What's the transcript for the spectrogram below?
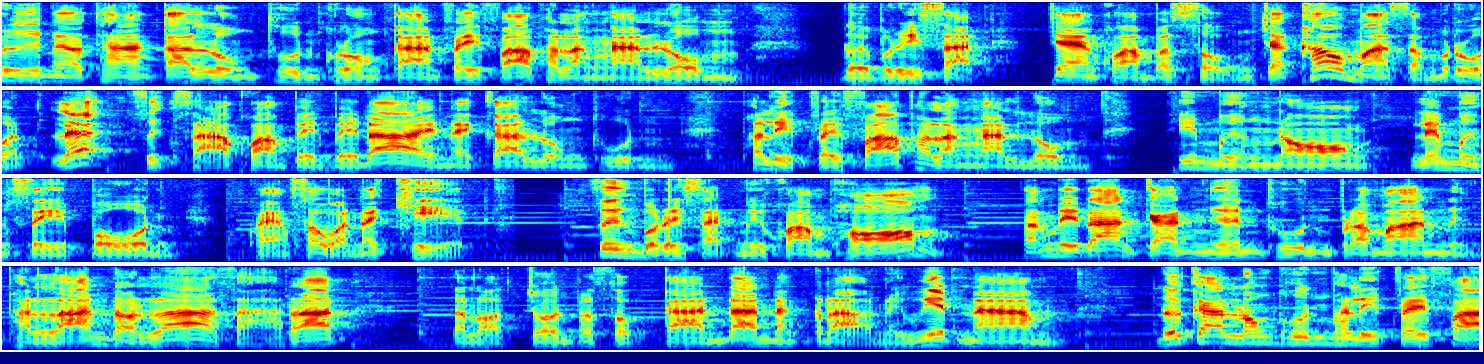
รือแนวทางการลงทุนโครงการไฟฟ้าพลังงานลม โดยบริษัทแจ้งความประสงค์จะเข้ามาสำรวจและศึกษาความเป็นไปได้ในการลงทุนผลิตไฟฟ้าพลังงานลม ที่เมืองนอง และเมืองเซโปน แขวงสวรรณเขต ซึ่งบริษัทมีความพร้อม ทั้งในด้านการเงินทุนประมาณ 1,000 ล้านดอลลาร์สหรัฐ ตลอดจนประสบการณ์ด้านดังกล่าวในเวียดนาม โดยการลงทุนผลิตไฟฟ้า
